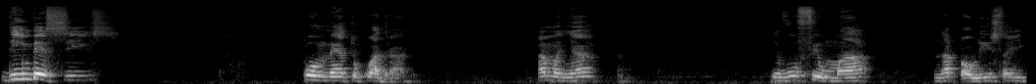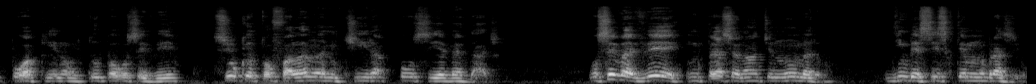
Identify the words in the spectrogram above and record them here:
de imbecis por metro quadrado. Amanhã eu vou filmar na Paulista e pôr aqui no YouTube para você ver se o que eu estou falando é mentira ou se é verdade. Você vai ver impressionante o número de imbecis que temos no Brasil.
